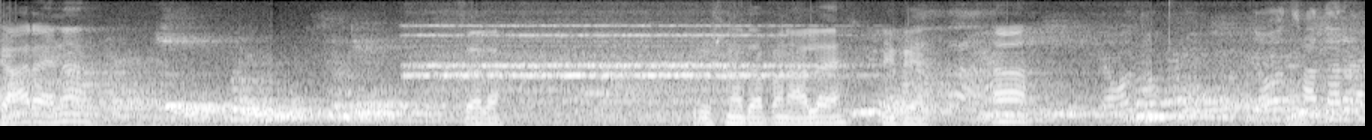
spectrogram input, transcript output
गार आहे ना? चला. कृष्णादा पण आलाय. ठीक आहे. हां. साधारण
